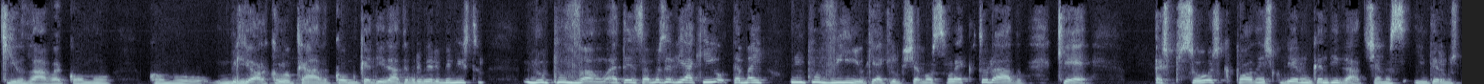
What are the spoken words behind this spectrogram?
que o dava como, como melhor colocado como candidato a primeiro-ministro no povão. Atenção, mas havia aqui também um povinho, que é aquilo que chama o selectorado, que é as pessoas que podem escolher um candidato. Chama-se, em termos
